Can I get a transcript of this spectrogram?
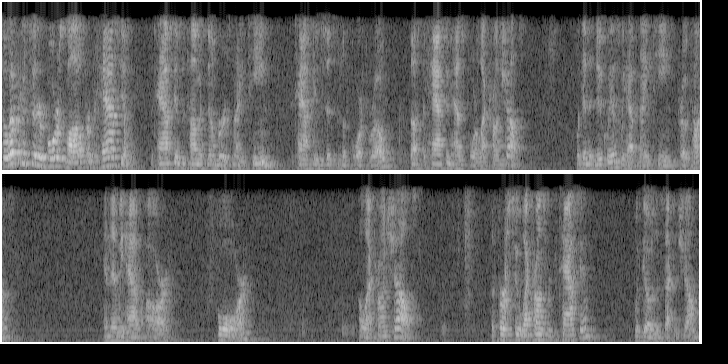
So let's consider Bohr's model for potassium. Potassium's atomic number is 19. Potassium sits in the fourth row. Thus, potassium has four electron shells. Within the nucleus, we have 19 protons. And then we have our four electron shells. The first two electrons for potassium would go in the second shell.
